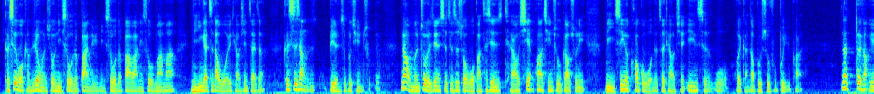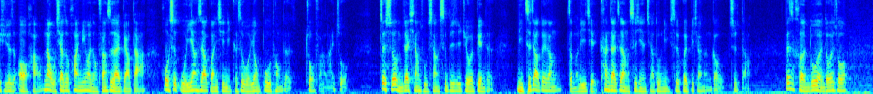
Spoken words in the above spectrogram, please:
可是我可能认为说你是我的伴侣，你是我的爸爸，你是我妈妈，你应该知道我有一条线在这。可事实上别人是不清楚的。那我们做一件事，只是说我把这些条线画清楚，告诉你，你是因为跨过我的这条线，因此我会感到不舒服、不愉快。那对方也许就是哦好，那我下次换另外一种方式来表达，或是我一样是要关心你，可是我用不同的做法来做。这时候你在相处上是不是就会变得？你知道对方怎么理解、看待这样事情的角度，你是会比较能够知道。但是很多人都会说，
